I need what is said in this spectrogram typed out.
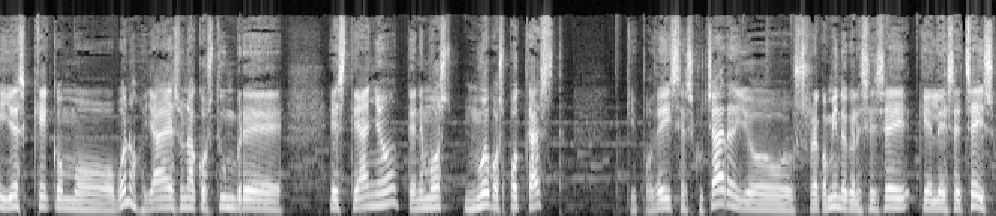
Y es que como, bueno, ya es una costumbre este año tenemos nuevos podcasts que podéis escuchar. Yo os recomiendo que les, que les echéis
